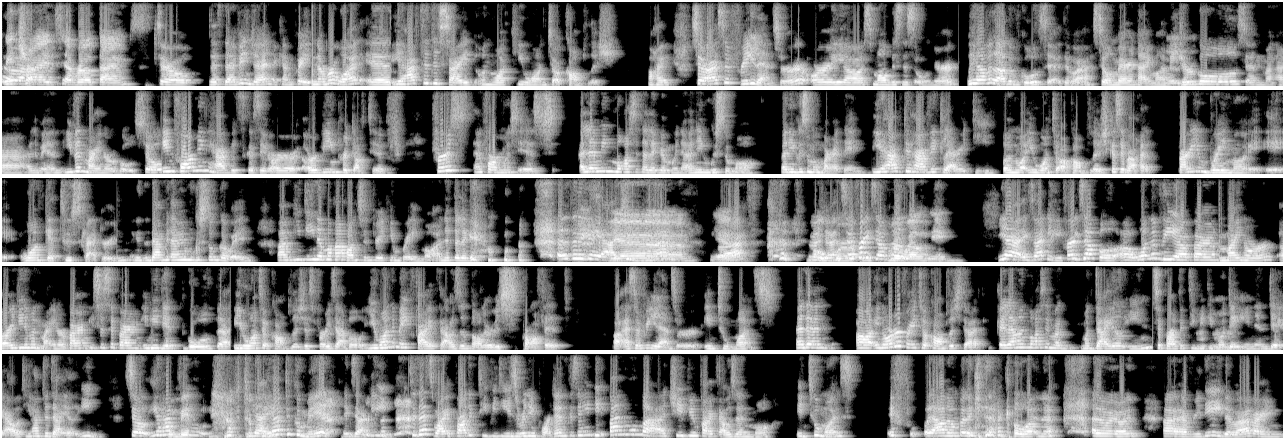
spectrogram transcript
we tried several times. So let's dive in, Jen. I can't wait. Number one is you have to decide on what you want to accomplish. Okay. So as a freelancer or a uh, small business owner, we have a lot of goals eh, diba? So meron tayong mga major goals and mga, alam mo even minor goals. So informing habits kasi or, or being productive, first and foremost is, alamin mo kasi talaga muna ano yung gusto mo. Ano yung gusto mo marating. You have to have a clarity on what you want to accomplish. Kasi bakit? Parang yung brain mo eh, eh, won't get too scattered. Dami-dami mo gustong gawin. Um, hindi na makakoncentrate yung brain mo. Ano talaga yung, ano talaga yung action yeah, na. Yeah. yeah. so for example, overwhelming Yeah, exactly. For example, uh, one of the uh, parang minor, or hindi naman minor, parang isa sa parang immediate goal that you want to accomplish is, for example, you want to make $5,000 profit uh, as a freelancer in two months. And then, uh, in order for you to accomplish that, kailangan mo kasi mag, mag-dial in sa productivity mo Mhm. day in and day out. You have to dial in. So, you have Commit. to You have to yeah, you have to commit. Exactly. so that's why productivity is really important. Kasi hindi, paano mo ma-achieve yung 5,000 mo in two months if wala naman pala ginagawa na, alam mo yun, uh, every day, di ba? Parang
